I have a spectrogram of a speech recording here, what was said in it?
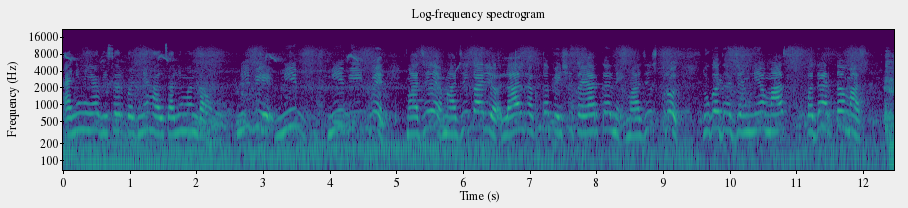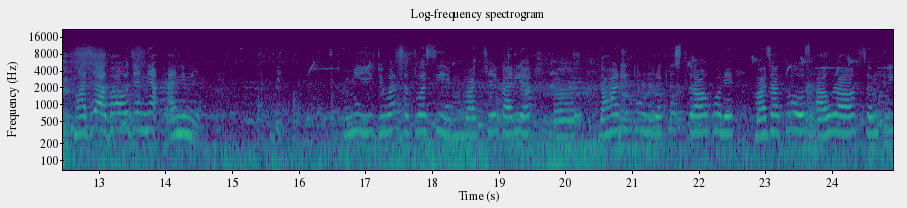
ॲनिमिया विसर पडणे हालचाली मंदावणे. मी बी मी मी बी ट्वेल्व माझे माझे कार्य लाल रक्तपेशी तयार करणे माझे स्रोत दुग्धजन्य मांस पदार्थ मांस माझे अभावजन्य ॲनिमिया मी जीवनसत्व सी माझे कार्य दहाडीतून रक्तस्त्राव होणे माझा त्रोस आवळा संत्री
